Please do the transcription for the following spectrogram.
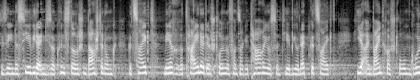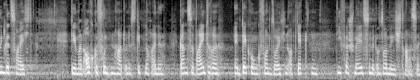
Sie sehen das hier wieder in dieser künstlerischen Darstellung gezeigt. Mehrere Teile der Ströme von Sagittarius sind hier violett gezeigt, hier ein weiterer Strom grün gezeigt, den man auch gefunden hat. Und es gibt noch eine ganze weitere Entdeckung von solchen Objekten, die verschmelzen mit unserer Milchstraße.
